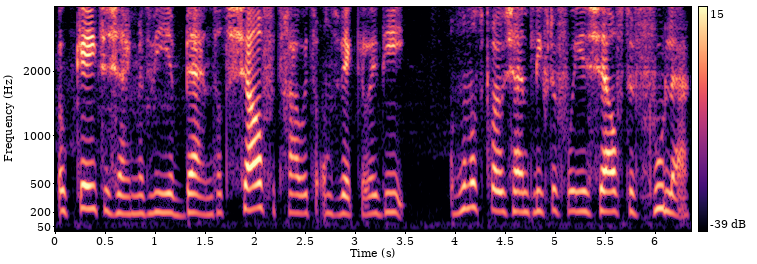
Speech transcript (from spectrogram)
oké te zijn met wie je bent. Dat zelfvertrouwen te ontwikkelen. Die 100% liefde voor jezelf te voelen.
